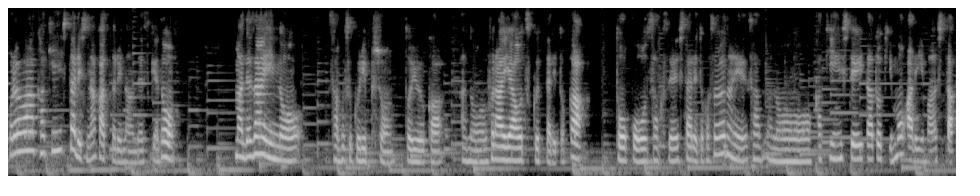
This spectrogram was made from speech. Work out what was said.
これは課金したりしなかったりなんですけど、まあ、デザインのサブスクリプションというか、あのフライヤーを作ったりとか、投稿を作成したりとか、そういうのにさ、あの、課金していた時もありました。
